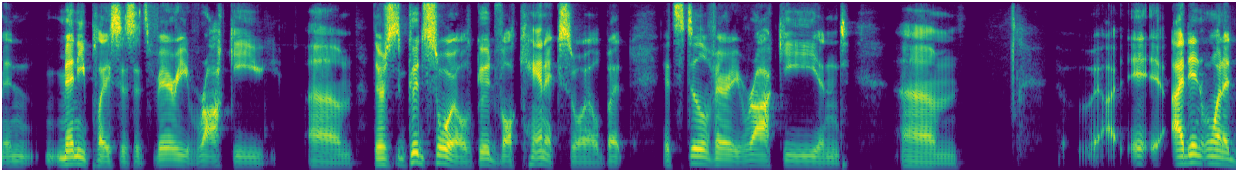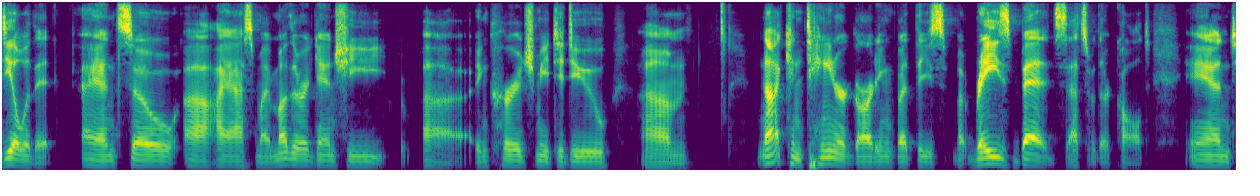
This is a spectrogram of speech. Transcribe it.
in many places it's very rocky um, there's good soil good volcanic soil but it's still very rocky and um, I didn't want to deal with it. And so uh, I asked my mother again. She uh, encouraged me to do um, not container gardening, but these but raised beds. That's what they're called. And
